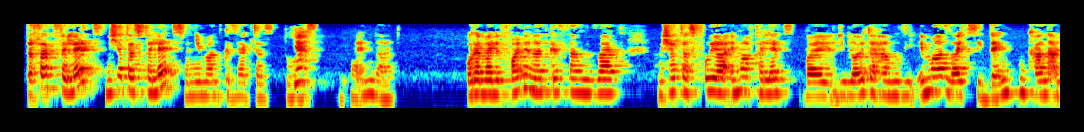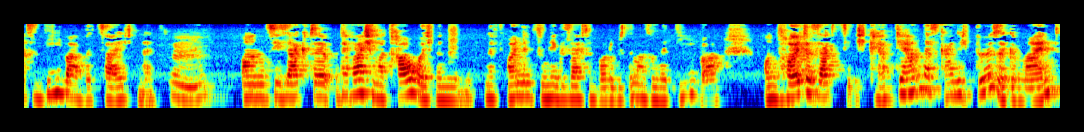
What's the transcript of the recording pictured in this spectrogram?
Das hat verletzt. Mich hat das verletzt, wenn jemand gesagt hat, du ja. hast dich verändert. Oder meine Freundin hat gestern gesagt, mich hat das früher immer verletzt, weil die Leute haben sie immer, seit sie denken kann, als Diva bezeichnet. Mhm. Und sie sagte, da war ich immer traurig, wenn eine Freundin zu mir gesagt hat, boah, du bist immer so eine Diva. Und heute sagt sie, ich glaube, die haben das gar nicht böse gemeint.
